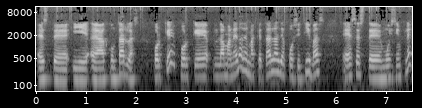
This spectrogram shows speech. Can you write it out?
este, y eh, adjuntarlas. ¿Por qué? Porque la manera de maquetar las diapositivas es este muy simple.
